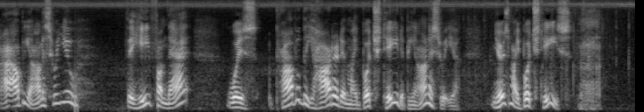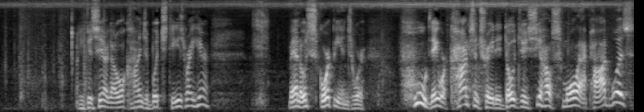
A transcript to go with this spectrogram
I'll be honest with you. The heat from that was probably hotter than my Butch T, to be honest with you. Here's my Butch Ts. You can see I got all kinds of Butch Ts right here. Man, those scorpions were, whew, they were concentrated. Don't you see how small that pod was?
